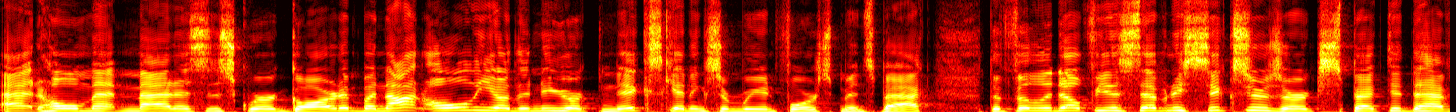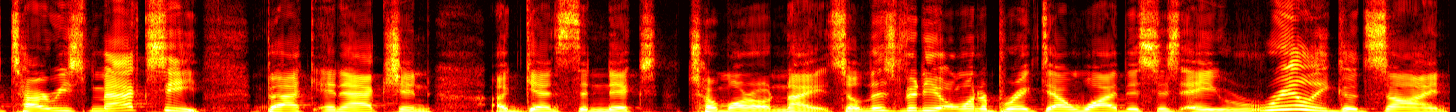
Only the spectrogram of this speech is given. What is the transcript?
at home at Madison Square Garden. But not only are the New York Knicks getting some reinforcements back, the Philadelphia 76ers are expected to have Tyrese Maxey back in action against the Knicks tomorrow night. So this video I want to break down why this is a really good sign,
